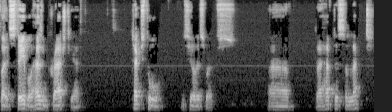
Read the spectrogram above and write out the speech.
But it's stable. It hasn't crashed yet. Text tool. Let's see how this works. Uh, do I have to select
